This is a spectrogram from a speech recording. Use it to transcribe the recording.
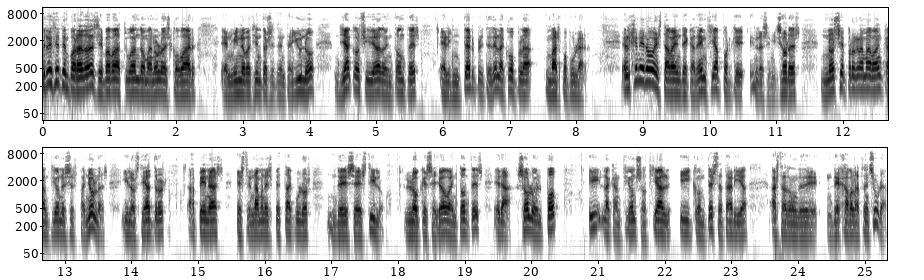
Trece temporadas llevaba actuando Manolo Escobar en 1971, ya considerado entonces el intérprete de la copla más popular. El género estaba en decadencia porque en las emisoras no se programaban canciones españolas y los teatros apenas estrenaban espectáculos de ese estilo. Lo que se llevaba entonces era solo el pop y la canción social y contestataria hasta donde dejaba la censura.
